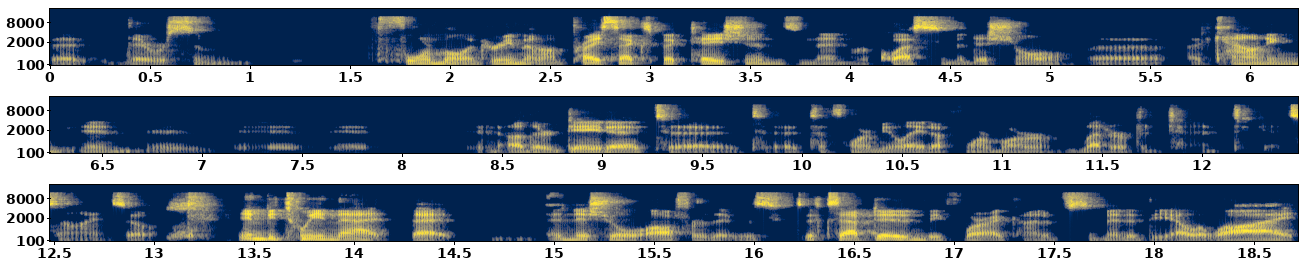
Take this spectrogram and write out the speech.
that there was some formal agreement on price expectations, and then request some additional uh, accounting and, and, and, and other data to, to, to formulate a formal letter of intent to get signed. So in between that that initial offer that was accepted and before I kind of submitted the LOI,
